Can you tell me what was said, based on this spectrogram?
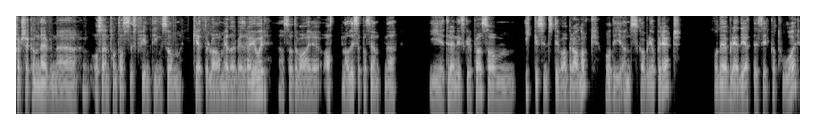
kanskje kan nevne også en fantastisk fin ting som Ketula og medarbeidere gjorde. Altså det var 18 av disse pasientene i treningsgruppa som ikke syntes de var bra nok, og de ønska å bli operert. Og det ble de etter ca. to år.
